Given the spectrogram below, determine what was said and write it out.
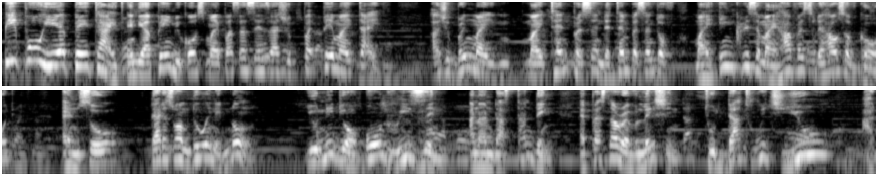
People here pay tithe and they are paying because my pastor says I should pay my tithe. I should bring my my 10%, the 10% of my increase and my harvest to the house of God. And so that is why I'm doing it. No. You need your own reason and understanding, a personal revelation to that which you are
